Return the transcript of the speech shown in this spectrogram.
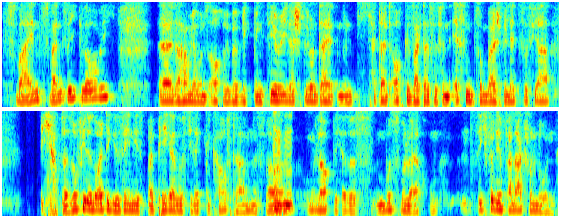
22, glaube ich. Äh, da haben wir uns auch über Big Bang Theory das Spiel unterhalten und ich hatte halt auch gesagt, dass es in Essen zum Beispiel letztes Jahr, ich habe da so viele Leute gesehen, die es bei Pegasus direkt gekauft haben. Das war Mhm. unglaublich. Also es muss wohl auch sich für den Verlag schon lohnen.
